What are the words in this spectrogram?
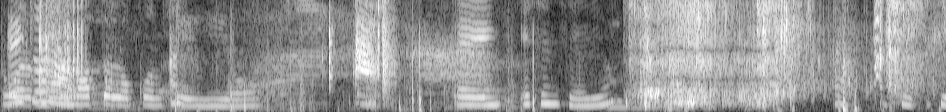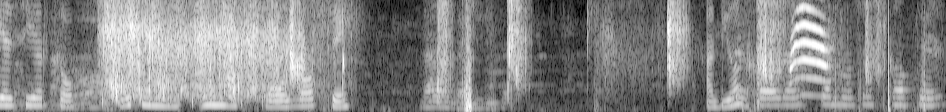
tu hermano te lo consiguió. Eh, ¿Es en serio? Ah, sí, sí, es cierto. Es un, un ajolote. Adiós. Que no se escape.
